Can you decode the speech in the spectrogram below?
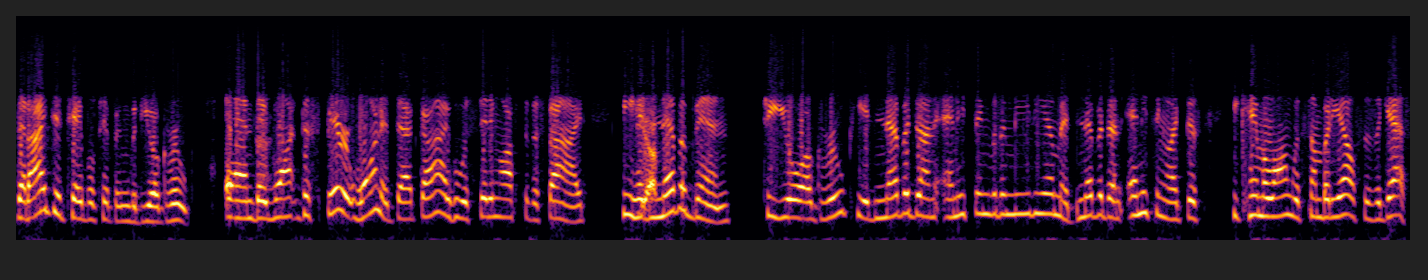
that I did table tipping with your group, and they want the spirit wanted that guy who was sitting off to the side. He had yep. never been to your group. He had never done anything with a medium, had never done anything like this. He came along with somebody else as a guest.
